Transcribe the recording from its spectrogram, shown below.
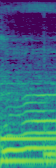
I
